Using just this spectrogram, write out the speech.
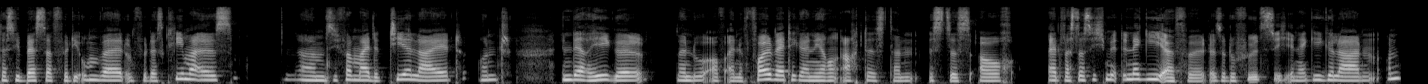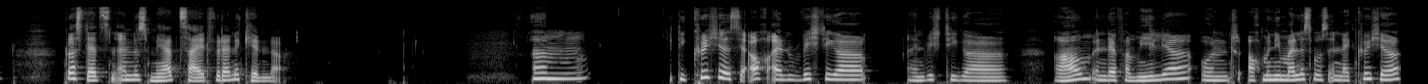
dass sie besser für die Umwelt und für das Klima ist. Ähm, sie vermeidet Tierleid und in der Regel, wenn du auf eine vollwertige Ernährung achtest, dann ist es auch etwas, das sich mit Energie erfüllt. Also du fühlst dich energiegeladen und Du hast letzten Endes mehr Zeit für deine Kinder. Ähm, die Küche ist ja auch ein wichtiger, ein wichtiger Raum in der Familie und auch Minimalismus in der Küche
